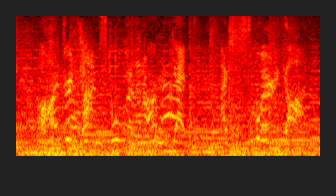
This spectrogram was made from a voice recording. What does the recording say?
a hundred times cooler than Armageddon. I swear to God.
